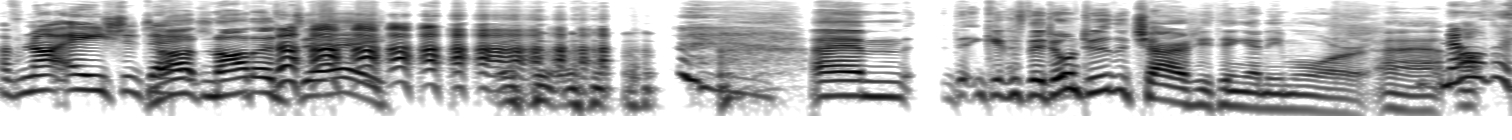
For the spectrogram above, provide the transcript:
I've not aged a day. Not not a day. um, because they don't do the charity thing anymore. Uh, no, the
